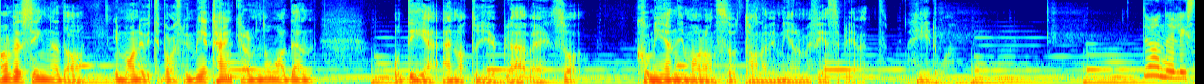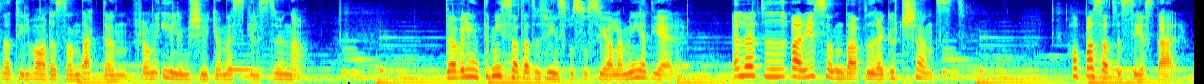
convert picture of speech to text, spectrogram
Ha en välsignad dag. Imorgon är vi tillbaka med mer tankar om nåden. Och det är något att jubla över. Så kom igen imorgon så talar vi mer om Efesierbrevet. Hej då. Du har nu lyssnat till vardagsandakten från Elimkyrkan Eskilstuna. Du har väl inte missat att vi finns på sociala medier? Eller att vi varje söndag firar gudstjänst? Hoppas att vi ses där.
